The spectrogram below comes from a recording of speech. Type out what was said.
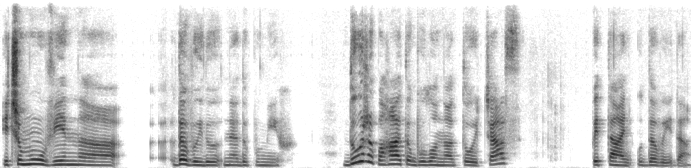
І чому він е, Давиду не допоміг? Дуже багато було на той час питань у Давида.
